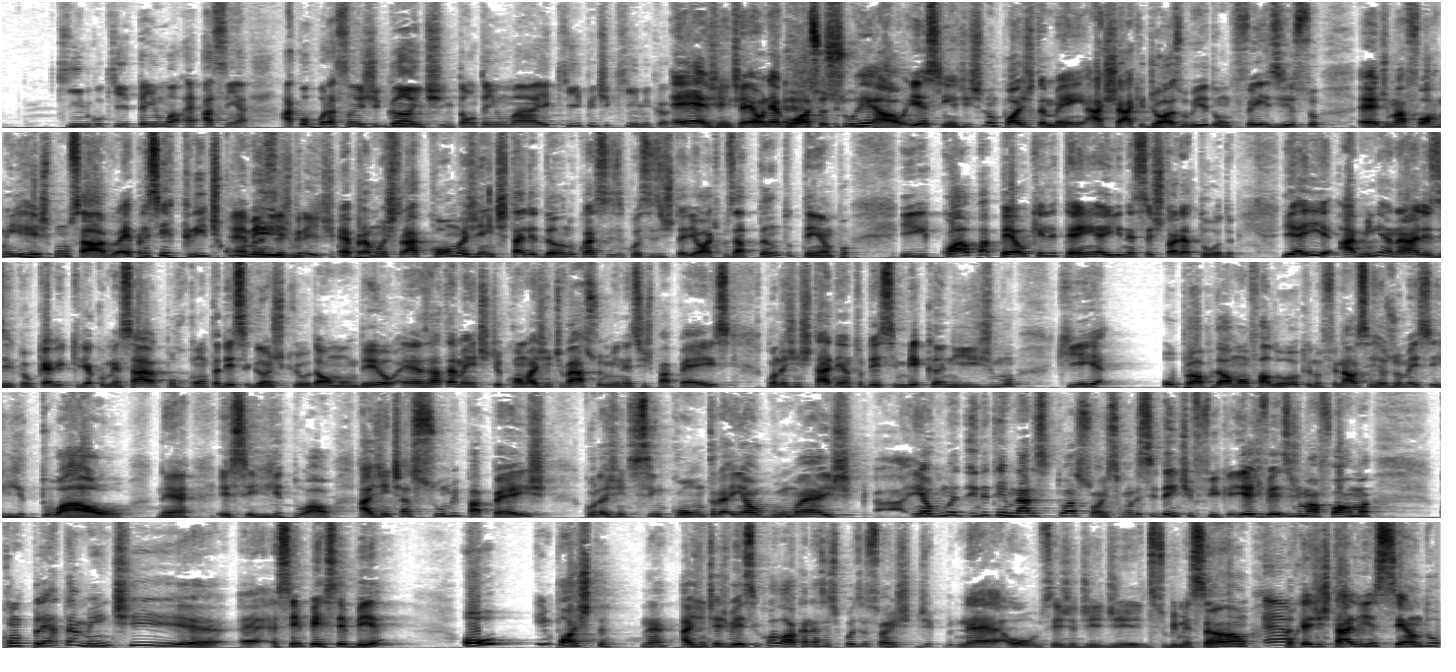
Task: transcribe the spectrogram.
químico que tem uma. É, assim, a, a, corporação é gigante, então tem uma equipe de química. É, gente, é um negócio surreal. E assim, a gente não pode também achar que Joss Whedon fez isso é, de uma forma irresponsável. É para ser crítico é mesmo. Pra ser crítico. É para mostrar como a gente está lidando com esses, com esses estereótipos há tanto tempo e qual o papel que ele tem aí nessa história toda. E aí, a minha análise, que eu queria começar por conta desse gancho que o Dalmon deu, é exatamente de como a gente vai assumir nesses papéis quando a gente está dentro desse mecanismo que o próprio Dalmon falou que no final se resume a esse ritual, né? Esse ritual. A gente assume papéis quando a gente se encontra em algumas em algumas em determinadas situações, quando se identifica e às vezes de uma forma completamente é, sem perceber ou imposta né? A gente às vezes se coloca nessas posições de, né, ou seja, de, de, de submissão, é. porque a gente está ali sendo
